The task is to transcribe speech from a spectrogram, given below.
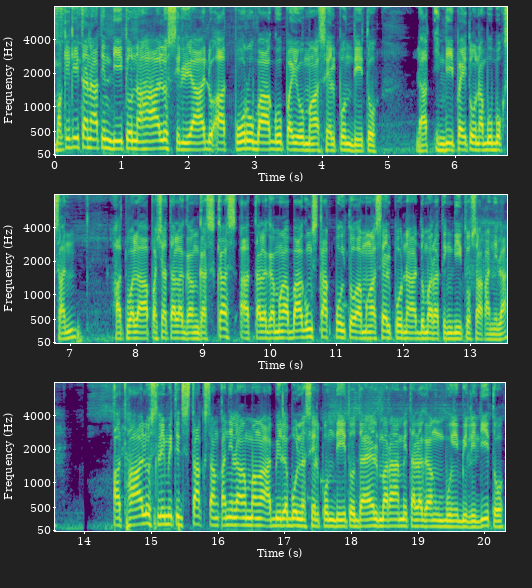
Makikita natin dito na halos silyado at puro bago pa yung mga cellphone dito. At hindi pa ito nabubuksan at wala pa siya talagang gasgas at talaga mga bagong stock po ito ang mga cellphone na dumarating dito sa kanila. At halos limited stocks ang kanilang mga available na cellphone dito dahil marami talagang bumibili dito.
